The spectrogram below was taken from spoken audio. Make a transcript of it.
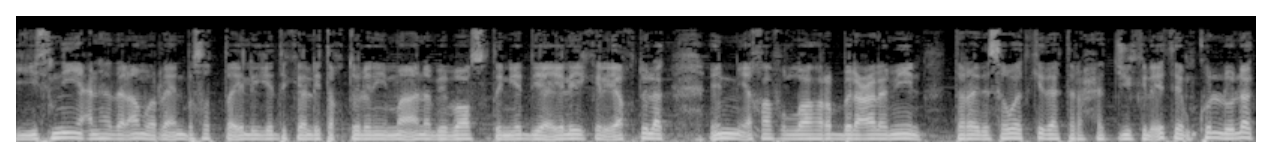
يثني عن هذا الأمر لأن بسطت إلي يدك لتقتلني ما أنا بباسط يدي إليك لأقتلك. إني أخاف الله رب العالمين. ترى إذا سويت كذا ترى حتجيك الإثم كله لك.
